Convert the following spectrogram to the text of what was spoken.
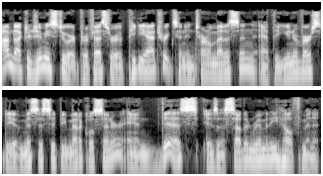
I'm Dr. Jimmy Stewart, professor of pediatrics and internal medicine at the University of Mississippi Medical Center, and this is a Southern Remedy Health Minute.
